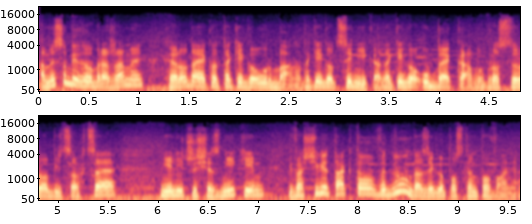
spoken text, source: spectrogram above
A my sobie wyobrażamy Heroda jako takiego Urbana, takiego cynika, takiego ubeka, po prostu robi co chce, nie liczy się z nikim i właściwie tak to wygląda z jego postępowania.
